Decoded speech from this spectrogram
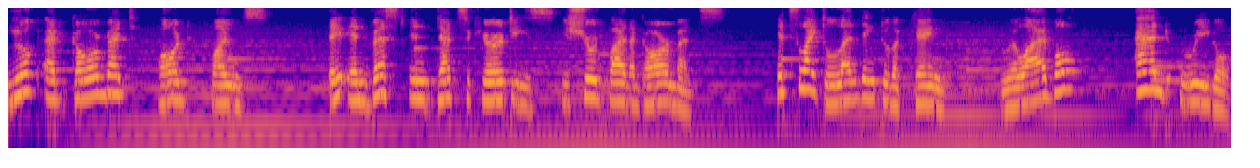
Look at government bond funds. They invest in debt securities issued by the governments. It's like lending to the king. Reliable and regal.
